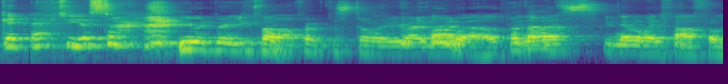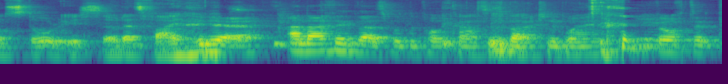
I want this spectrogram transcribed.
get back to your story. You went very far from the story right Oh well, But we never, that's- we never went far from stories, so that's fine. Yeah, and I think that's what the podcast is about in a way. We often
